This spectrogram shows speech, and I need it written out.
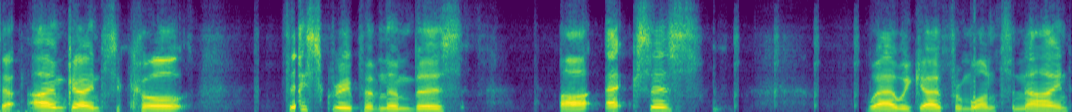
that I'm going to call this group of numbers are x's where we go from 1 to 9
